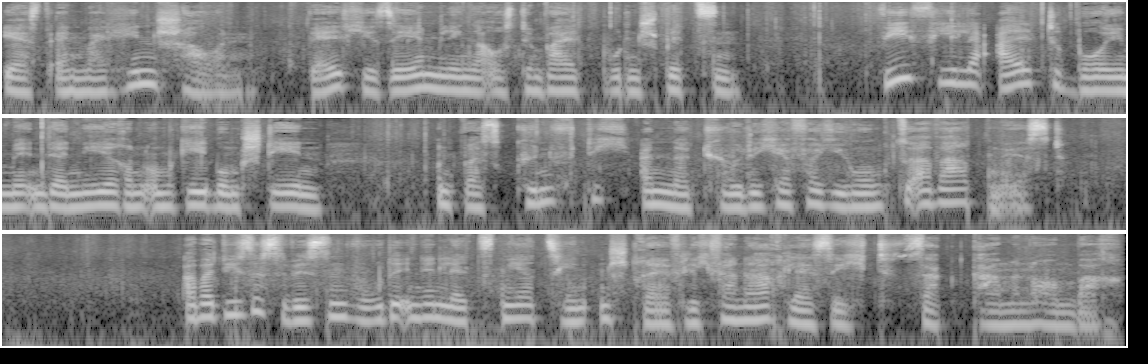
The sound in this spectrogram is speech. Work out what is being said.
Erst einmal hinschauen, welche Sämlinge aus dem Waldboden spitzen, wie viele alte Bäume in der näheren Umgebung stehen und was künftig an natürlicher Verjüngung zu erwarten ist. Aber dieses Wissen wurde in den letzten Jahrzehnten sträflich vernachlässigt, sagt Carmen Hornbach.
